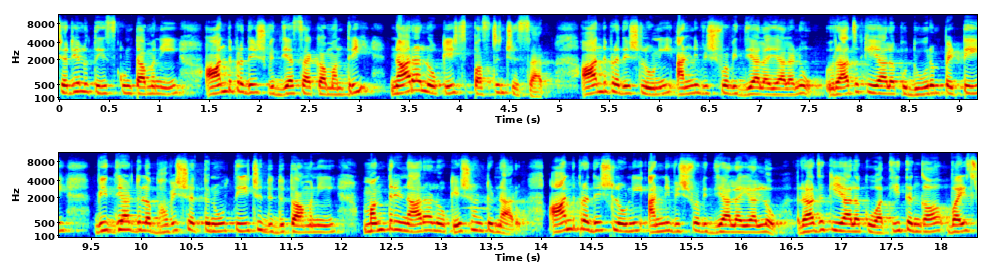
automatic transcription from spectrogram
చర్యలు తీసుకుంటామని ఆంధ్రప్రదేశ్ విద్యాశాఖ మంత్రి నారా లోకేష్ స్పష్టం చేశారు. ఆంధ్రప్రదేశ్లోని అన్ని విశ్వవిద్యాలయాలను రాజకీయాలకు దూరం పెట్టి విద్యార్థుల భవిష్యత్తును తీర్చిదిద్దుతామని మంత్రి నారా లోకేష్ అంటున్నారు. ఆంధ్రప్రదేశ్లోని అన్ని విశ్వవిద్యాలయాల్లో రాజకీయాలకు అతీతంగా వైస్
